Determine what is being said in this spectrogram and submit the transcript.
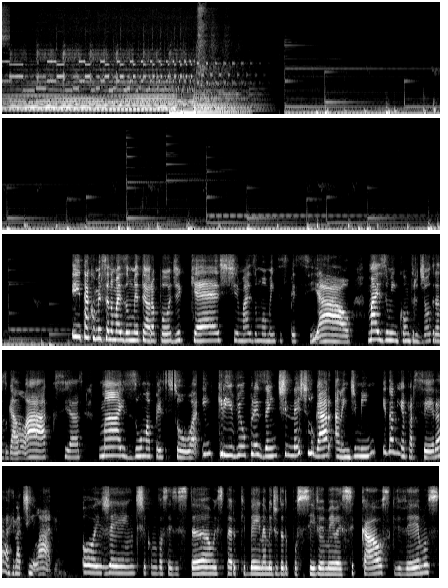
Começando mais um Meteora Podcast, mais um momento especial, mais um encontro de outras galáxias, mais uma pessoa incrível presente neste lugar, além de mim e da minha parceira, a Renatinha Hilário. Oi, gente, como vocês estão? Espero que bem na medida do possível em meio a esse caos que vivemos.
